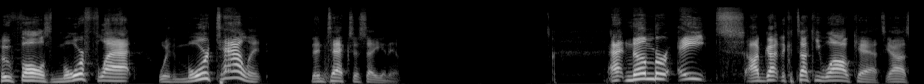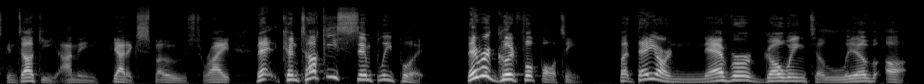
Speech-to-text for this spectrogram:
who falls more flat with more talent than Texas A&M. At number eight, I've got the Kentucky Wildcats. Guys, Kentucky, I mean, got exposed, right? That Kentucky, simply put, they're a good football team, but they are never going to live up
